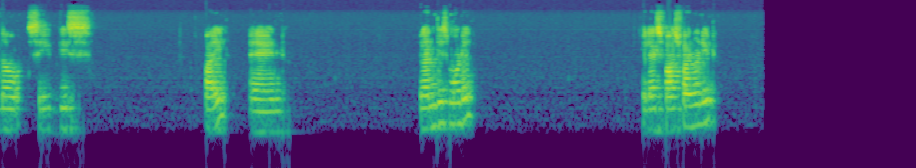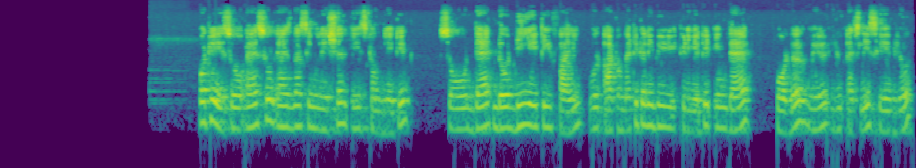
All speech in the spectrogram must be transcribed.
Now save this file and run this model. So let's fast forward it. Okay so as soon as the simulation is completed so that .dat file would automatically be created in that folder where you actually save your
